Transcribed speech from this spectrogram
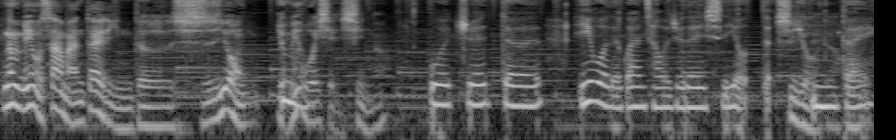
那没有萨满带领的实用有没有危险性呢？我觉得以我的观察，我觉得是有的。是有的，嗯，对，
